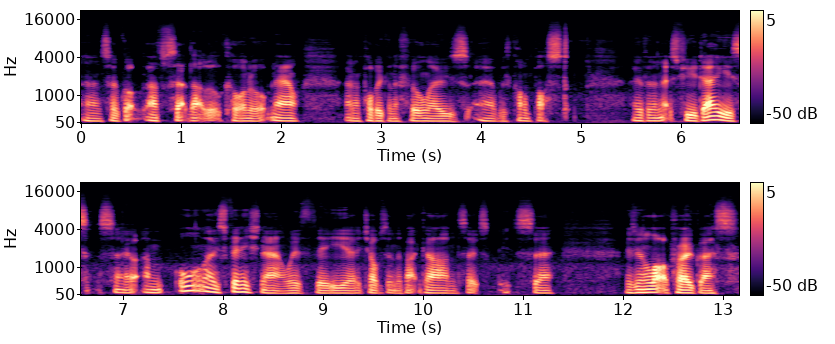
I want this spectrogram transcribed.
And so I've got I've set that little corner up now and I'm probably going to fill those uh, with compost over the next few days. So I'm almost finished now with the uh, jobs in the back garden. So it's it's uh, there's been a lot of progress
